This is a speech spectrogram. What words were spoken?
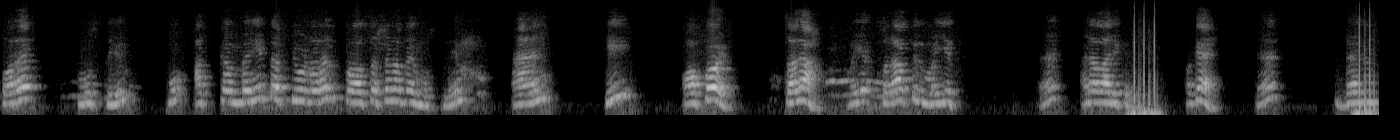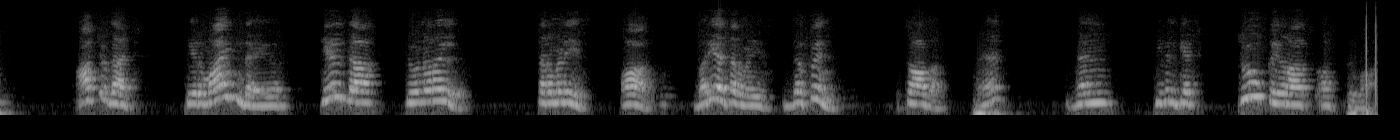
For a Muslim who accompanied the funeral procession of a Muslim and he offered salah, mayyit- salatul mayyit. Eh? ala dhalik. Okay. Eh? Then after that he remained there till the funeral ceremonies or burial ceremonies, dafn, is over. Eh? Then he will get two qirats of reward.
